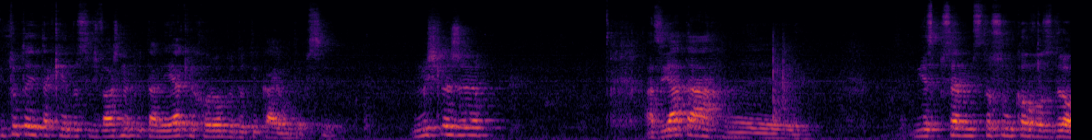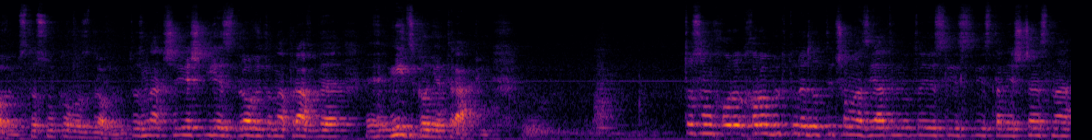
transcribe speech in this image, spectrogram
I tutaj takie dosyć ważne pytanie, jakie choroby dotykają te psy? Myślę, że Azjata jest psem stosunkowo zdrowym, stosunkowo zdrowym. To znaczy, jeśli jest zdrowy, to naprawdę yy, nic go nie trapi. To są choro- choroby, które dotyczą Azjaty, no to jest, jest, jest ta nieszczęsna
